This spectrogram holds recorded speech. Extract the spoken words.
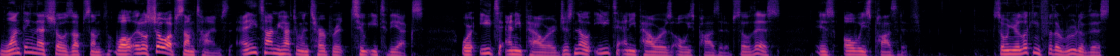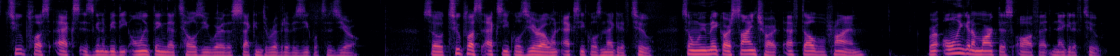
one thing that shows up some, well, it'll show up sometimes. Anytime you have to interpret 2e to the x or e to any power, just know e to any power is always positive. So this is always positive. So when you're looking for the root of this, 2 plus x is going to be the only thing that tells you where the second derivative is equal to 0. So 2 plus x equals 0 when x equals negative 2. So when we make our sign chart, f double prime, we're only going to mark this off at negative 2.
